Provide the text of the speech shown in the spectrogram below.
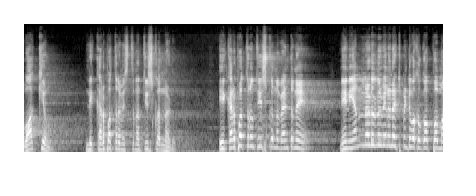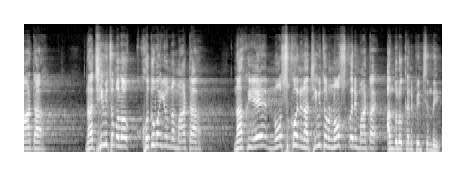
వాక్యం నీ కరపత్రం ఇస్తున్నాను తీసుకున్నాడు ఈ కరపత్రం తీసుకున్న వెంటనే నేను ఎన్నడూ విననటువంటి ఒక గొప్ప మాట. నా జీవితంలో కొదువై ఉన్న మాట. నాకు ఏ నోసుకొని నా జీవితంలో నోసుకొని మాట అందులో కనిపించింది.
